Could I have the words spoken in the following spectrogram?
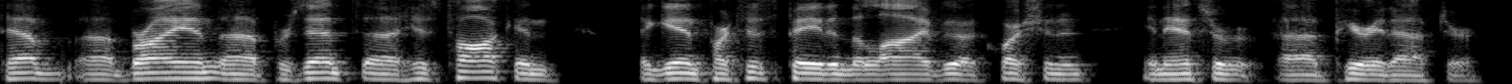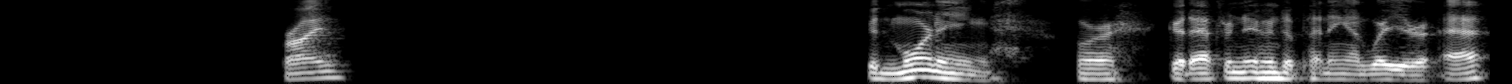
to have Brian present his talk and again, participate in the live question and answer period after. Brian? Good morning or good afternoon, depending on where you're at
